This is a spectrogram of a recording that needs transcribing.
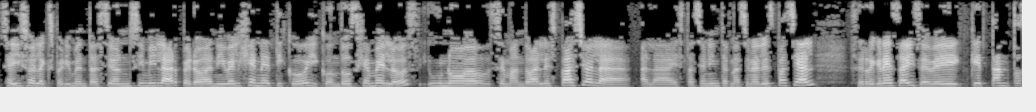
se hizo la experimentación similar, pero a nivel genético y con dos gemelos. Uno se mandó al espacio, a la, a la Estación Internacional Espacial, se regresa y se ve qué tantos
